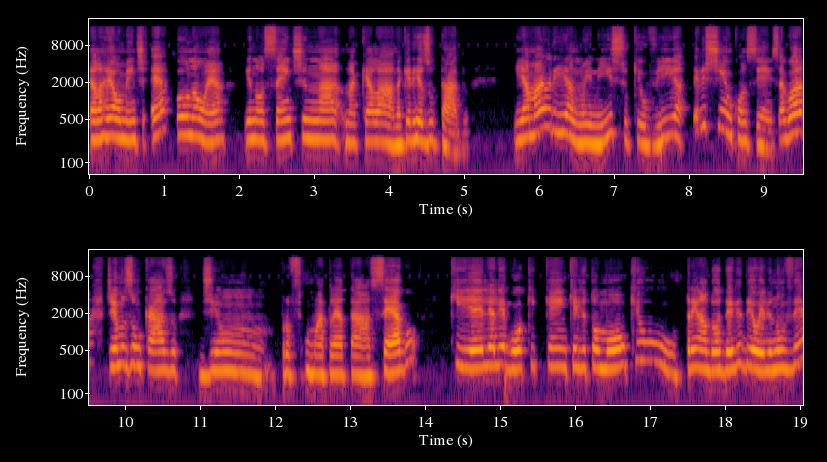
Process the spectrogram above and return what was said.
ela realmente é ou não é inocente na, naquela, naquele resultado. E a maioria, no início que eu via, eles tinham consciência. Agora, tivemos um caso de um, um atleta cego que ele alegou que quem que ele tomou que o treinador dele deu, ele não vê.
